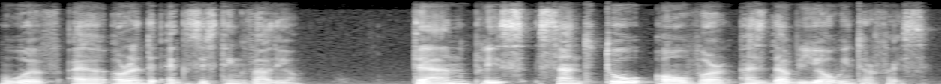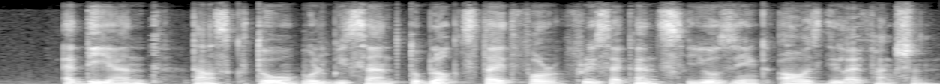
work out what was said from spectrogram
with a already existing value. Then please send 2 over SWO interface. At the end, task 2 will be sent to blocked state for 3 seconds using OS delay function.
